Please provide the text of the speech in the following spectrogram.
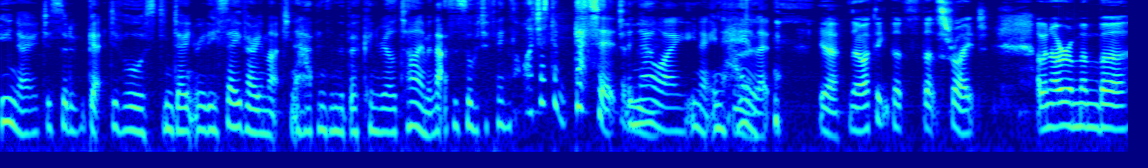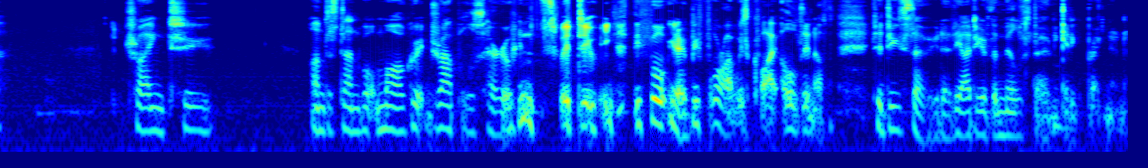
you know, just sort of get divorced and don't really say very much and it happens in the book in real time. And that's the sort of thing, oh, I just don't get it. And mm. now I, you know, inhale yeah. it. Yeah, no, I think that's, that's right. I mean, I remember trying to understand what Margaret Drabble's heroines were doing before, you know, before I was quite old enough to do so. You know, the idea of the millstone and getting pregnant.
